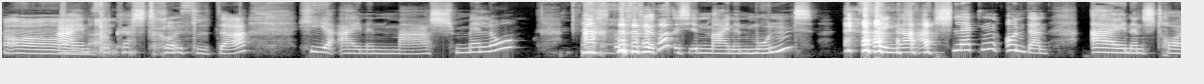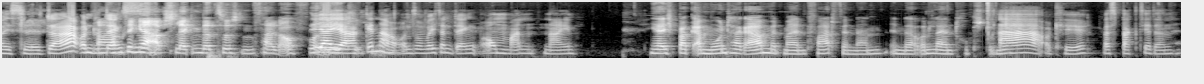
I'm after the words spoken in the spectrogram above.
oh, ein nein. Zuckerstreusel da, hier einen Marshmallow, 48 in meinen Mund, Finger abschlecken und dann einen Streusel da. Und du Ah, denkst, Finger so, abschlecken dazwischen ist halt auch voll ja, ja, ne? genau. Und so, wo ich dann denke, oh Mann, nein. Ja, ich backe am Montagabend mit meinen Pfadfindern in der Online-Truppstunde. Ah, okay. Was backt ihr dann?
